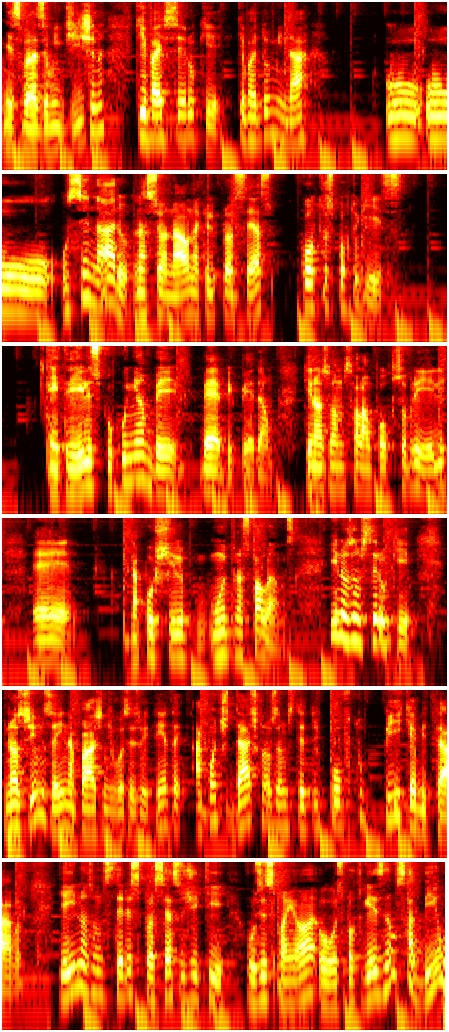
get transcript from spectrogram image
nesse Brasil indígena, que vai ser o quê? Que vai dominar o, o, o cenário nacional naquele processo contra os portugueses. Entre eles o Cunhambé, Bebe, perdão, que nós vamos falar um pouco sobre ele é, na apostila muito nós falamos. E nós vamos ter o que? Nós vimos aí na página de vocês 80 a quantidade que nós vamos ter de povo tupi que habitava. E aí nós vamos ter esse processo de que os espanhóis, os portugueses não sabiam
